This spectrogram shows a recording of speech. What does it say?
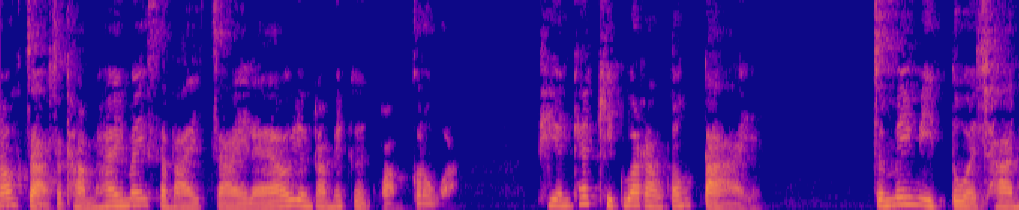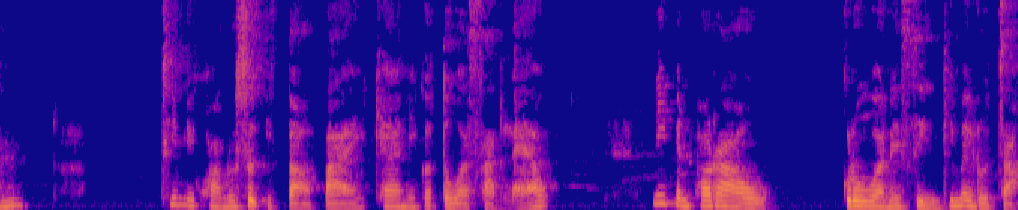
นอกจากจะทำให้ไม่สบายใจแล้วยังทำให้เกิดความกลัว เพียงแค่คิดว่าเราต้องตาย จะไม่มีตัวฉันที่มีความรู้สึกอีกต่อไป แค่นี้ก็ตัวสั่นแล้ว นี่เป็นเพราะเรากลัวในสิ่งที่ไม่รู้จัก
